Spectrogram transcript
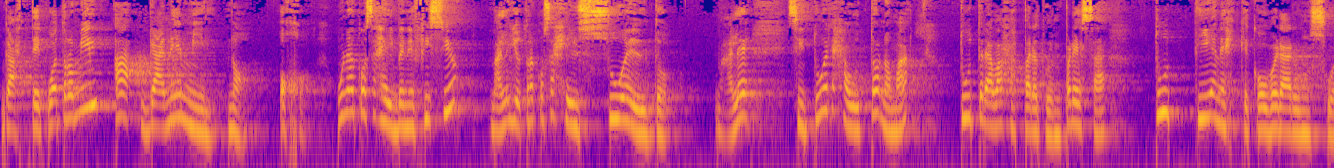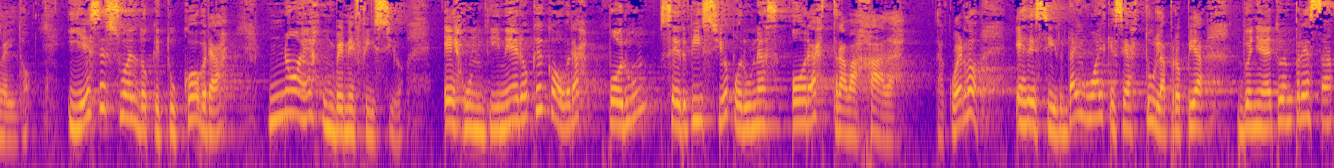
gasté 4.000, ah, gané 1.000. No, ojo, una cosa es el beneficio, ¿vale? Y otra cosa es el sueldo, ¿vale? Si tú eres autónoma, tú trabajas para tu empresa, tú tienes que cobrar un sueldo. Y ese sueldo que tú cobras no es un beneficio, es un dinero que cobras por un servicio, por unas horas trabajadas. ¿De acuerdo? Es decir, da igual que seas tú la propia dueña de tu empresa,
